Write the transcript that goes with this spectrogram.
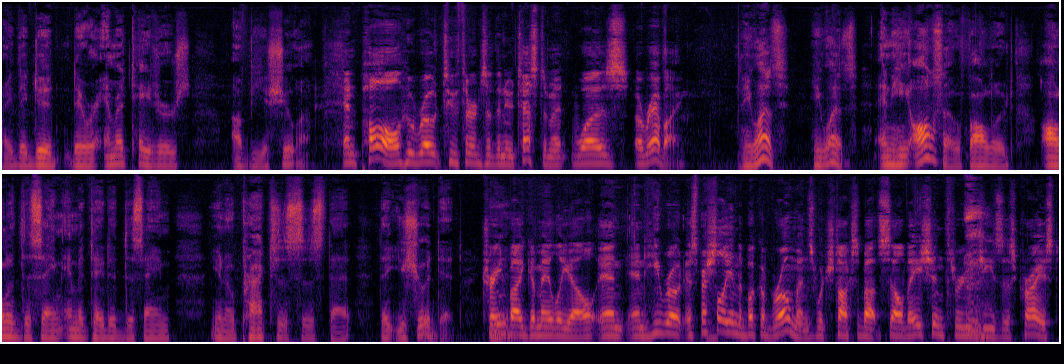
Right? They did. They were imitators of Yeshua. And Paul, who wrote two thirds of the New Testament, was a rabbi. He was. He was. And he also followed all of the same, imitated the same, you know, practices that, that Yeshua did. Trained by Gamaliel. And, and he wrote, especially in the book of Romans, which talks about salvation through Jesus Christ,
